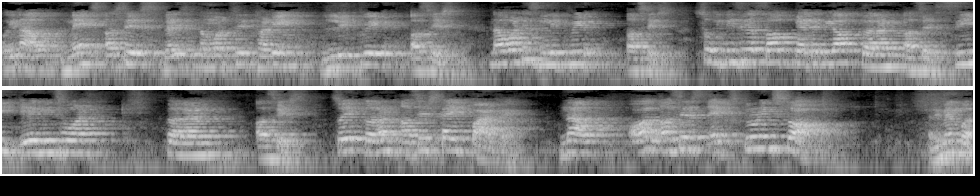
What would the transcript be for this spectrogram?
okay now next assets that is number three thirteen liquid assets now what is liquid assets so it is a sub category of current assets C A means what current assets so एक करंट असेट्स का एक पार्ट है। Now all assets excluding stock. Remember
